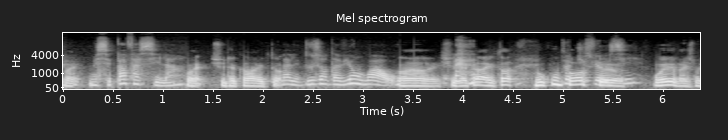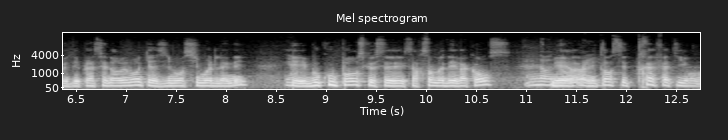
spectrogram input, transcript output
Ouais. mais c'est pas facile. Hein. Ouais, je suis d'accord avec toi. Là, les 12 heures d'avion, waouh! Ouais, ouais, je suis d'accord avec toi. Beaucoup Toi, tu pensent fais que. aussi? Oui, bah, je me déplace énormément, quasiment six mois de l'année. Yeah. Et beaucoup pensent que ça ressemble à des vacances. Non, mais non, en oui. même temps, c'est très fatigant.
